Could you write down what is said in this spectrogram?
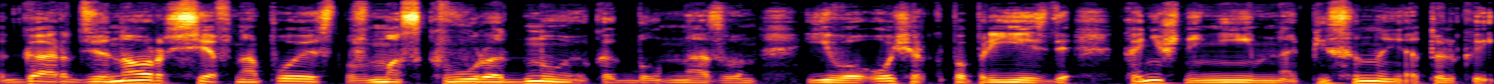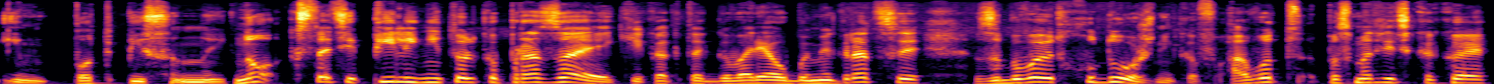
Гардинор, сев на поезд в Москву родную, как был назван его очерк по приезде. Конечно, не им написанный, а только им подписанный. Но, кстати, пили не только прозаики, как-то говоря об эмиграции, забывают художников. А вот посмотрите, какая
